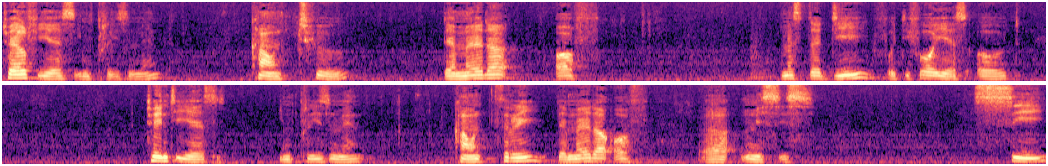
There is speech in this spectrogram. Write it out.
12 years imprisonment count two, the murder of Mr. D, 44 years old, 20 years imprisonment. Count three, the murder of uh, Mrs. C,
